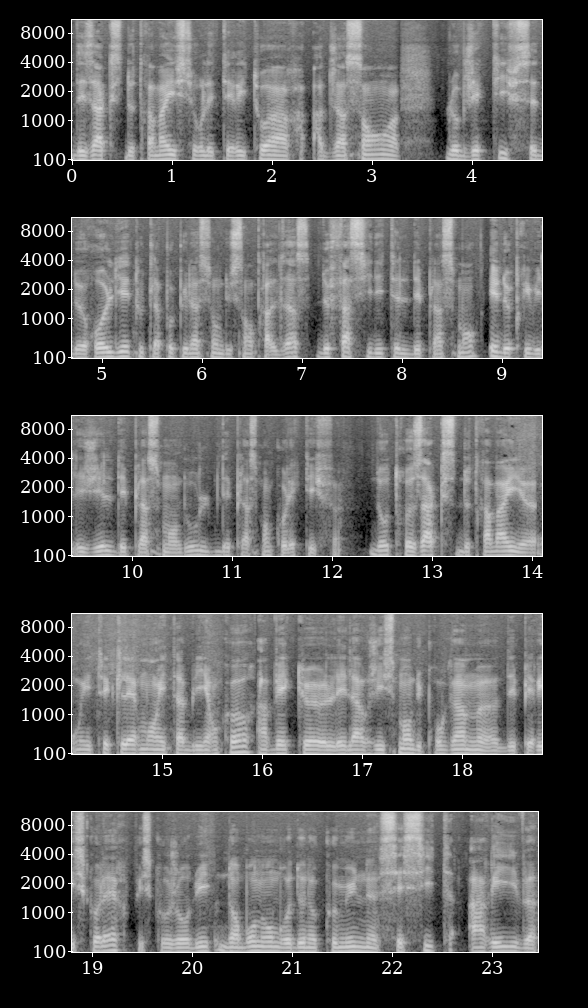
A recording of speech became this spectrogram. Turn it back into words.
des axes de travail sur les territoires adjacents. L'objectif, c'est de relier toute la population du centre Alsace, de faciliter le déplacement et de privilégier le déplacement doux, le déplacement collectif. D'autres axes de travail euh, ont été clairement établis encore avec euh, l'élargissement du programme des périscolaires, puisqu'aujourd'hui, dans bon nombre de nos communes, ces sites arrivent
